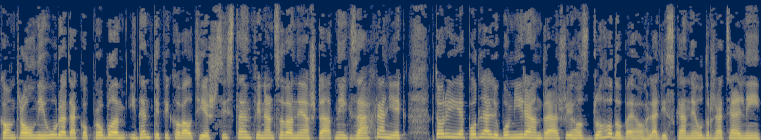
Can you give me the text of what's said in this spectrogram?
kontrolný úrad ako problém identifikoval tiež systém financovania štátnych záchraniek, ktorý je podľa Ľubomíra Andrášieho z dlhodobého hľadiska neudržateľný.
